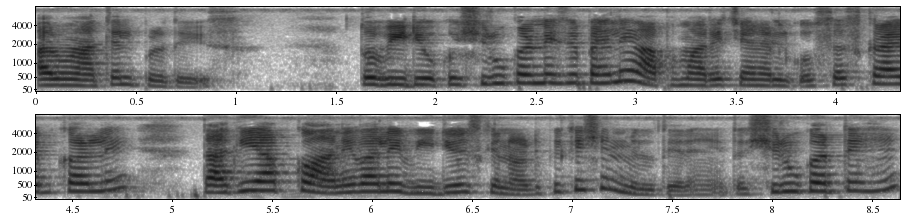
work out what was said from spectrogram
अरुणाचल प्रदेश। तो वीडियो को शुरू करने से पहले आप हमारे चैनल को सब्सक्राइब कर लें, ताकि आपको आने वाले वीडियोज़ के नोटिफिकेशन मिलते रहें। तो शुरू करते हैं।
